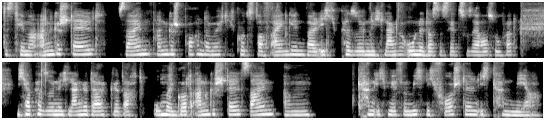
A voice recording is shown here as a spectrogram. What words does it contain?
das Thema angestellt sein angesprochen. Da möchte ich kurz darauf eingehen, weil ich persönlich lange, ohne dass es jetzt zu sehr ausufert, ich habe persönlich lange da gedacht, oh mein Gott, angestellt sein ähm, kann ich mir für mich nicht vorstellen. Ich kann mehr.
